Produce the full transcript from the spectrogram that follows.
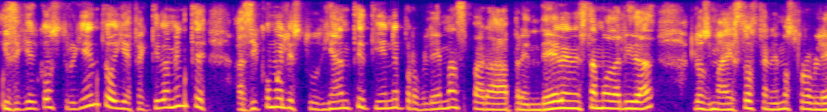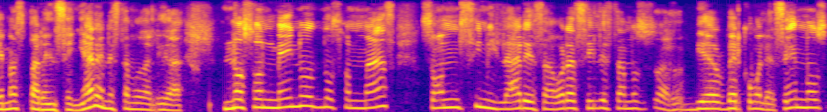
y seguir construyendo y efectivamente, así como el estudiante tiene problemas para aprender en esta modalidad, los maestros tenemos problemas para enseñar en esta modalidad. No son menos, no son más, son similares. Ahora sí le estamos a ver, ver cómo le hacemos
